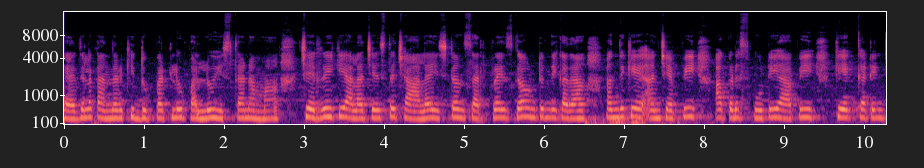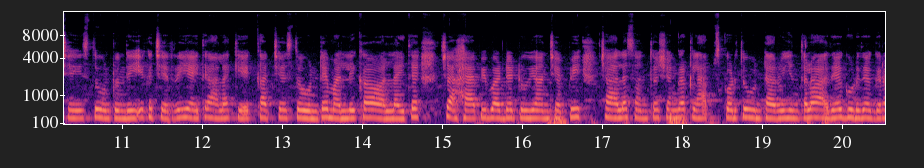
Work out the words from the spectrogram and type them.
పేదలకు అందరికీ దుప్పట్లు పళ్ళు ఇస్తానమ్మా. చెర్రీకి అలా చేస్తే చాలా ఇష్టం. సర్ప్రైజ్గా ఉంటుంది. ఉంటుంది కదా. అందుకే అని చెప్పి అక్కడ స్కూటీ ఆపి కేక్ కటింగ్ చేయిస్తూ ఉంటుంది. ఇక చెర్రీ అయితే అలా కేక్ కట్ చేస్తూ ఉంటే మల్లిక వాళ్ళైతే చా హ్యాపీ బర్త్డే టు యూ అని చెప్పి చాలా సంతోషంగా క్లాప్స్ కొడుతూ ఉంటారు. ఇంతలో అదే గుడి దగ్గర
